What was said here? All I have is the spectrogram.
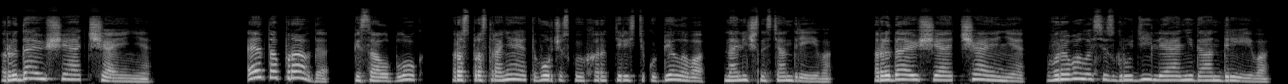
рыдающее отчаяние. «Это правда», — писал Блок, распространяя творческую характеристику Белого на личность Андреева. Рыдающее отчаяние вырывалось из груди Леонида Андреева,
